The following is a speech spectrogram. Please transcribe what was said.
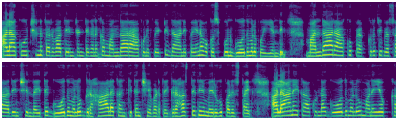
అలా కూర్చున్న తర్వాత ఏంటంటే కనుక మందార ఆకుని పెట్టి దానిపైన ఒక స్పూన్ గోధుమలు పోయండి మందార ఆకు ప్రకృతి ప్రసాదించిందైతే గోధుమలు గ్రహాలకు అంకితం చేయబడతాయి గ్రహస్థితిని మెరుగుపరుస్తాయి. అలానే కాకుండా గోధుమలు మన యొక్క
